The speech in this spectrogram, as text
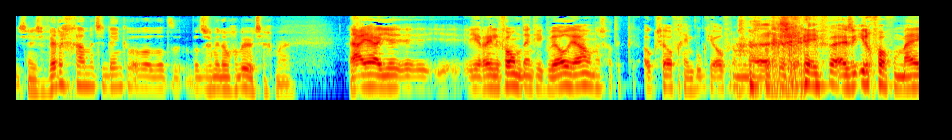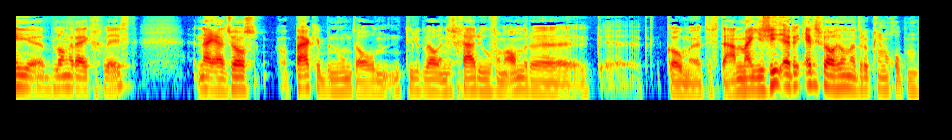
zijn ze verder gegaan met zijn denken? Wat, wat, wat is er met hem gebeurd, zeg maar? Nou ja, je, je, relevant denk ik wel, ja. Anders had ik ook zelf geen boekje over hem geschreven. Hij is in ieder geval voor mij belangrijk geweest. Nou ja, zoals een paar keer benoemd al, natuurlijk wel in de schaduw van anderen komen te staan. Maar je ziet, er, is wel heel nadrukkelijk nog op hem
